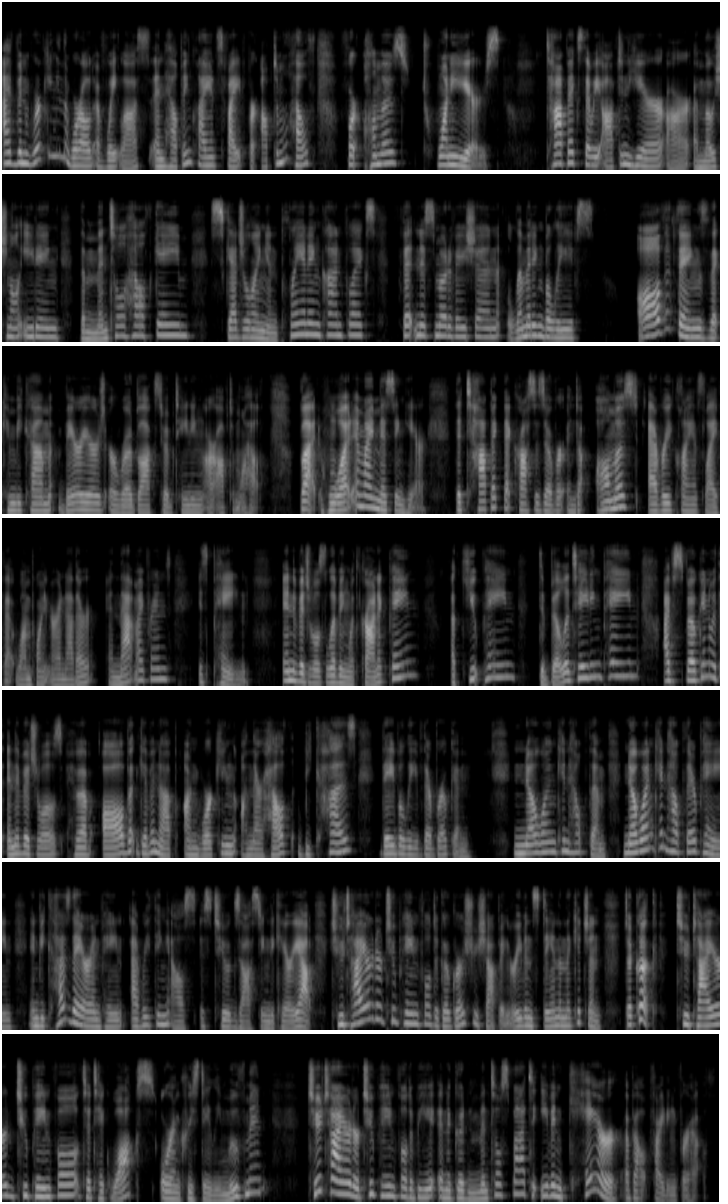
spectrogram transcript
I've been working in the world of weight loss and helping clients fight for optimal health for almost 20 years. Topics that we often hear are emotional eating, the mental health game, scheduling and planning conflicts, fitness motivation, limiting beliefs, all the things that can become barriers or roadblocks to obtaining our optimal health. But what am I missing here? The topic that crosses over into almost every client's life at one point or another, and that, my friends, is pain. Individuals living with chronic pain, acute pain, debilitating pain. I've spoken with individuals who have all but given up on working on their health because they believe they're broken. No one can help them. No one can help their pain. And because they are in pain, everything else is too exhausting to carry out. Too tired or too painful to go grocery shopping or even stand in the kitchen to cook. Too tired, too painful to take walks or increase daily movement. Too tired or too painful to be in a good mental spot to even care about fighting for health.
